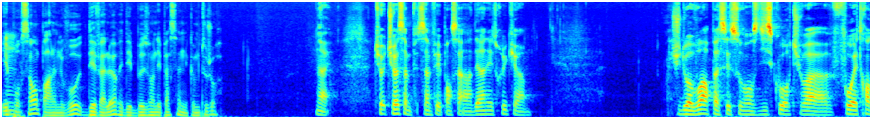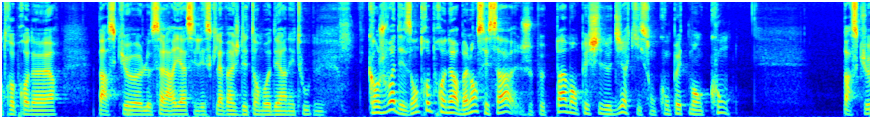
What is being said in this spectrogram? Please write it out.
Et hum. pour ça, on parle à nouveau des valeurs et des besoins des personnes, comme toujours. Ouais. Tu, tu vois, ça me, ça me, fait penser à un dernier truc. Euh, tu dois voir passer souvent ce discours, tu vois, faut être entrepreneur parce que le salariat c'est l'esclavage des temps modernes et tout. Mm. Quand je vois des entrepreneurs balancer ça, je peux pas m'empêcher de dire qu'ils sont complètement cons. Parce qu'à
